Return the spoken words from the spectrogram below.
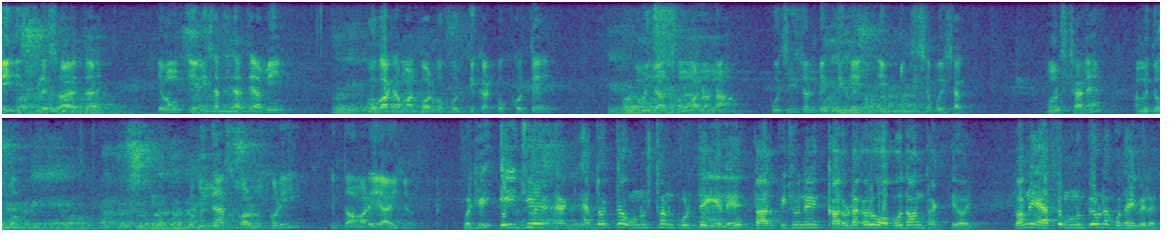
এই স্কুলের সহায়তায়। এবং এরই সাথে সাথে আমি গোঘাট আমার গর্ব পত্রিকার পক্ষতে গুণীজন সম্মাননা পঁচিশ জন ব্যক্তিকে এই পঁচিশে বৈশাখ অনুষ্ঠানে আমি দেবো। রবীন্দ্রনাথ স্মরণ করি কিন্তু আমার এই আয়োজন। বলছি এই যে এত একটা অনুষ্ঠান করতে গেলে তার পিছনে কারও না কারও অবদান থাকতে হয়। তো আপনি এত অনুপ্রেরণা কোথায় পেলেন?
